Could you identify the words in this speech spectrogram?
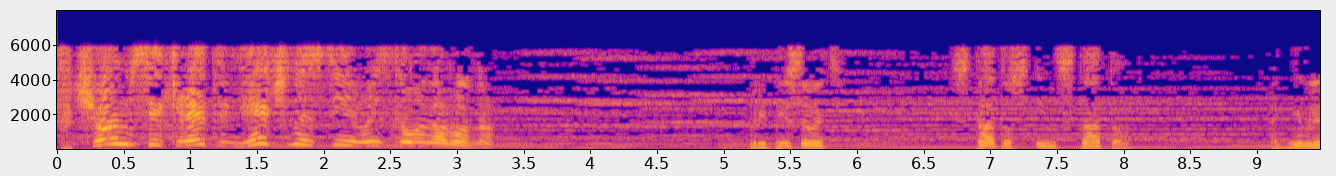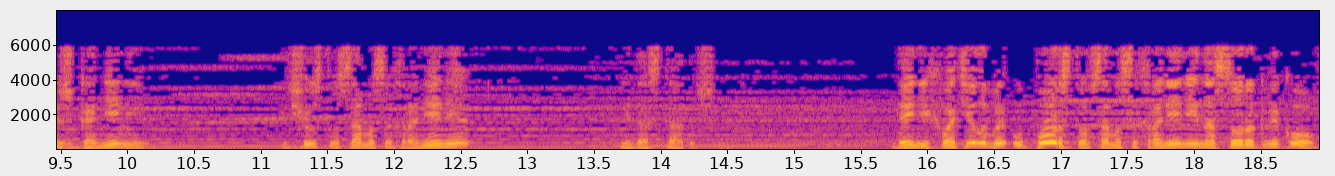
В чем секрет вечности еврейского народа? Приписывать статус инстато одним лишь гонением и чувству самосохранения недостаточно. Да и не хватило бы упорства в самосохранении на сорок веков.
